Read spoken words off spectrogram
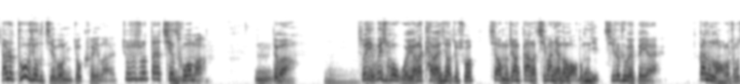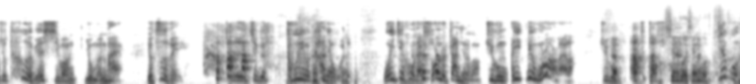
按照脱口秀的结构，你就可以来，就是说大家切磋嘛，嗯，对？吧？嗯所以为什么我原来开玩笑就说，像我们这样干了七八年的老东西，其实特别悲哀。干的老了之后，就特别希望有门派，有自卫。呃，这个徒弟们看见我，我一进后台，所有人都站起来了，鞠躬。哎，令狐老师来了，鞠躬，这多好。辛苦辛苦，结果，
